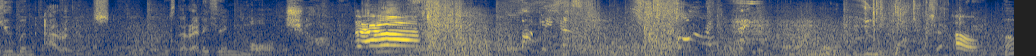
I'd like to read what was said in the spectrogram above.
human arrogance. Is there anything more charming? Ah! Oh. Huh?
